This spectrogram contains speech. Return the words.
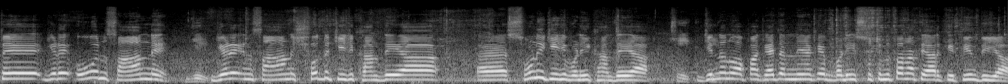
ਤੇ ਜਿਹੜੇ ਉਹ ਇਨਸਾਨ ਨੇ। ਜਿਹੜੇ ਇਨਸਾਨ ਸ਼ੁੱਧ ਚੀਜ਼ ਖਾਂਦੇ ਆ ਸੋਹਣੀ ਚੀਜ਼ ਬਣੀ ਖਾਂਦੇ ਆ ਜਿਨ੍ਹਾਂ ਨੂੰ ਆਪਾਂ ਕਹਿ ਦਿੰਦੇ ਆ ਕਿ ਬੜੀ ਸੁਚਮਤਾ ਨਾਲ ਤਿਆਰ ਕੀਤੀ ਹੁੰਦੀ ਆ।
